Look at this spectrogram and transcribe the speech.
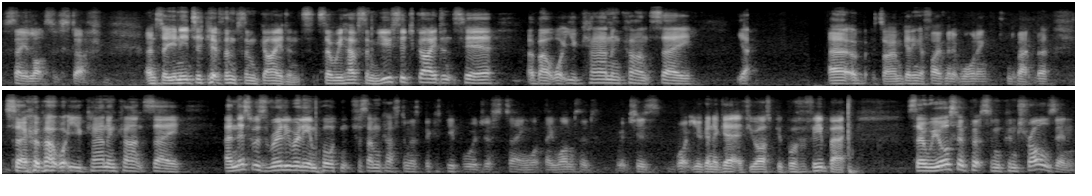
say lots of stuff. And so you need to give them some guidance. So we have some usage guidance here about what you can and can't say uh, sorry, I'm getting a five minute warning from the back there. So about what you can and can't say. And this was really, really important for some customers because people were just saying what they wanted, which is what you're going to get if you ask people for feedback. So we also put some controls in.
